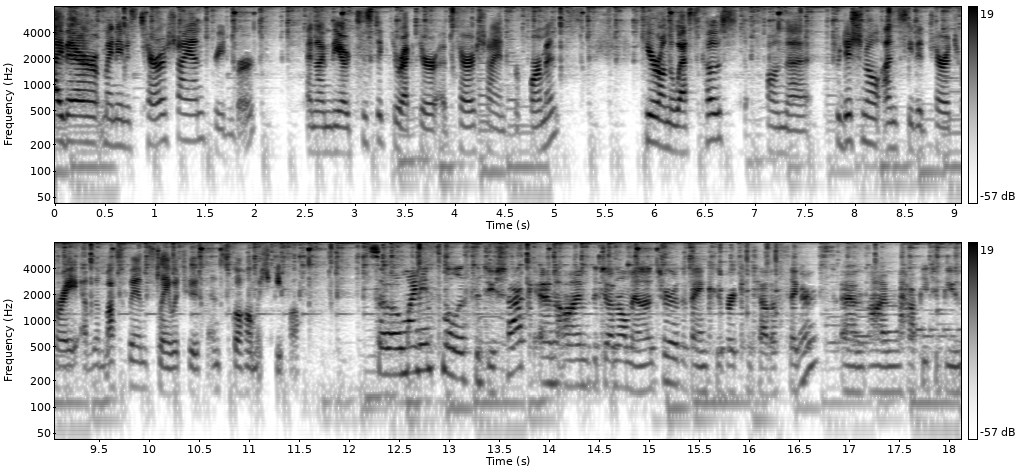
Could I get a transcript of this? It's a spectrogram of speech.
Hi there, my name is Tara Cheyenne Friedenberg, and I'm the Artistic Director of Tara Cheyenne Performance here on the West Coast on the traditional unceded territory of the Musqueam, tsleil and Squamish people. So my name's Melissa Dushak, and I'm the general manager of the Vancouver Cantata Singers, and I'm happy to be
